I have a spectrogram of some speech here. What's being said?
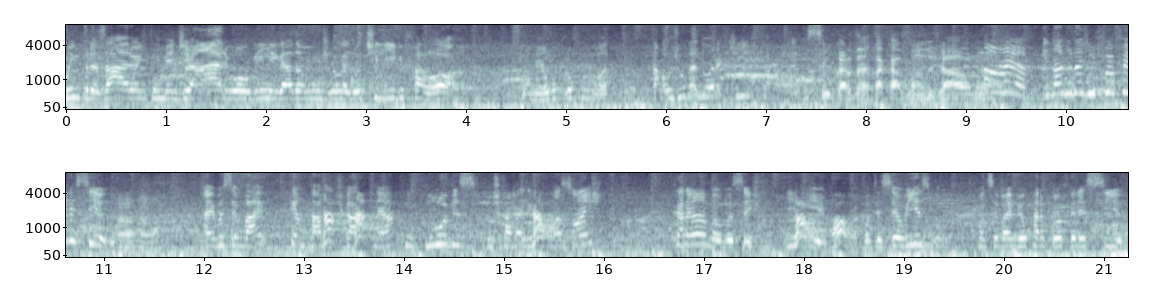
o empresário, o intermediário, alguém ligado a um jogador te liga e fala, ó, o Flamengo procurou tal jogador aqui e tal. Aí você. O cara tá, tá cavando já uma. Não, é. E na verdade ele foi oferecido. Aham. Aí você vai tentar buscar, né, com clubes, buscar mais informações. Caramba, vocês. E aí? Aconteceu isso? Quando você vai ver, o cara foi oferecido.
